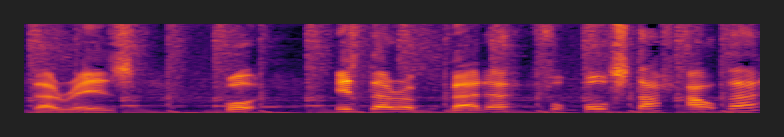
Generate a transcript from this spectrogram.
there is. But is there a better football staff out there?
